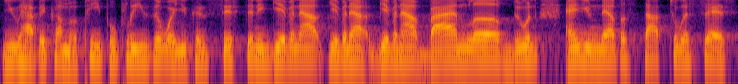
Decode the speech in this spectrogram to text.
You have become a people pleaser where you consistently giving out, giving out, giving out, buying love, doing, and you never stop to assess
